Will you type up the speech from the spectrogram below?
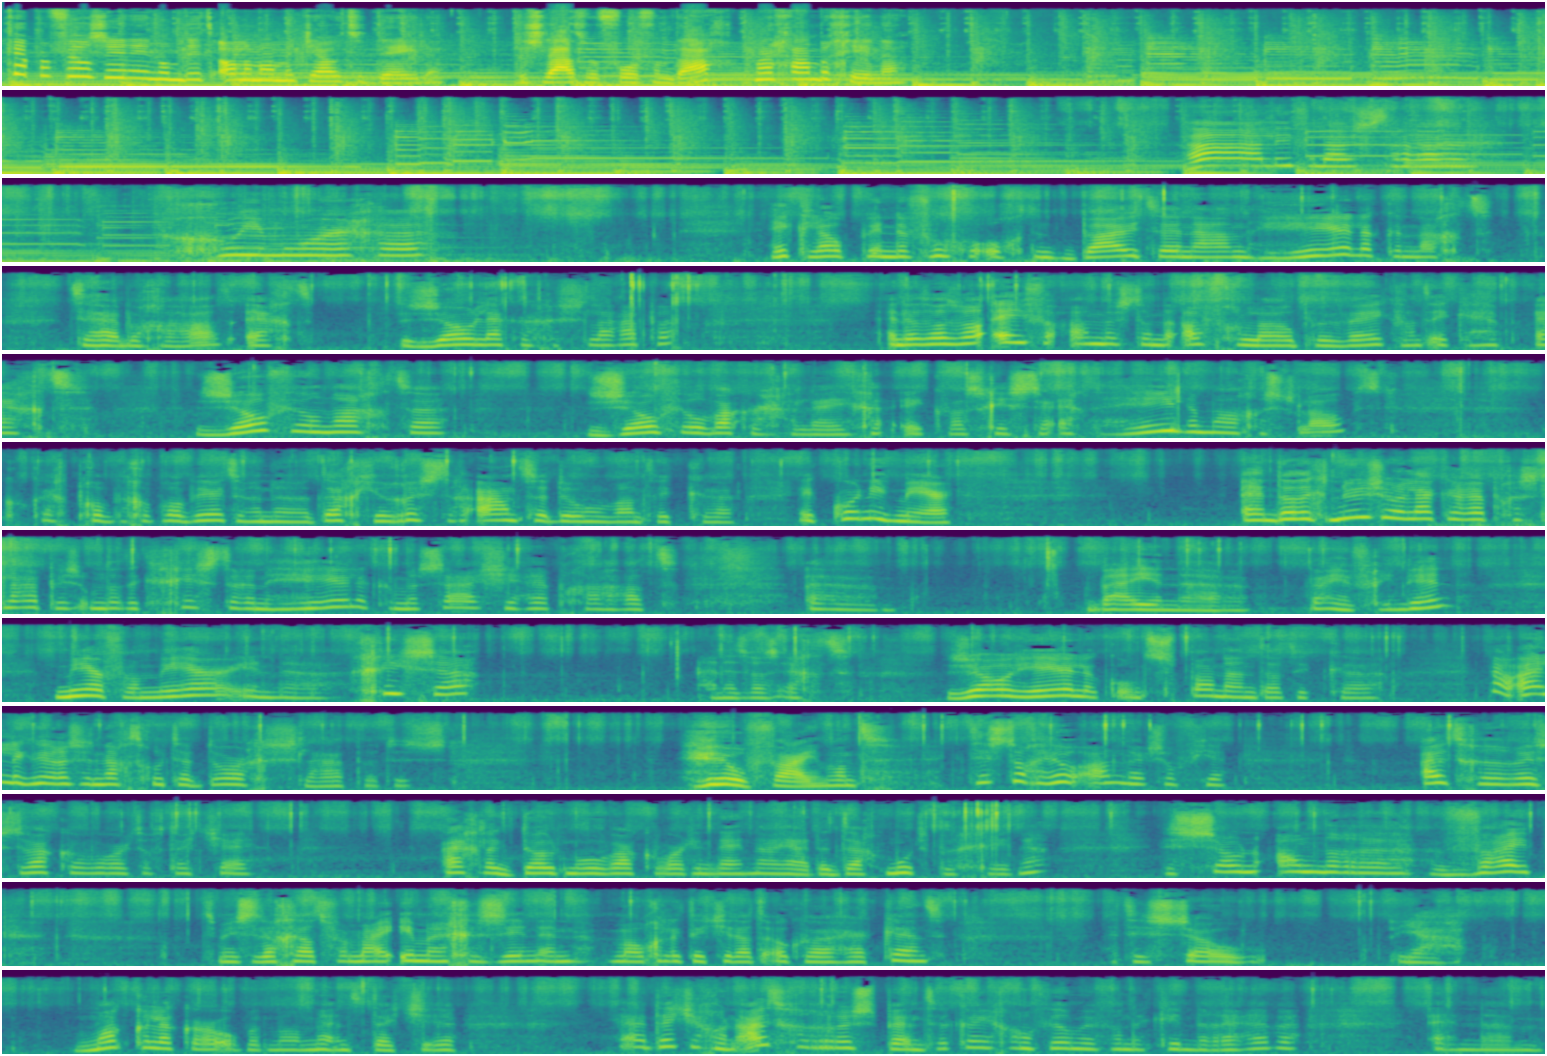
Ik heb er veel zin in om dit allemaal met jou te delen. Dus laten we voor vandaag maar gaan beginnen. Ha, lieve luisteraar. Goedemorgen. Ik loop in de vroege ochtend buiten na een heerlijke nacht te hebben gehad. Echt zo lekker geslapen. En dat was wel even anders dan de afgelopen week. Want ik heb echt zoveel nachten, zoveel wakker gelegen. Ik was gisteren echt helemaal gesloopt. Ik heb ook echt geprobeerd een eh, dagje rustig aan te doen. Want ik, uh, ik kon niet meer. En dat ik nu zo lekker heb geslapen is omdat ik gisteren een heerlijke massage heb gehad uh, bij, een, bij een vriendin. Meer van meer in Giezen. En het was echt zo heerlijk ontspannend dat ik nou, eindelijk weer eens een nacht goed heb doorgeslapen. Dus heel fijn, want het is toch heel anders of je uitgerust wakker wordt of dat je eigenlijk doodmoe wakker wordt en denkt, nou ja, de dag moet beginnen. Dus zo'n andere vibe. Tenminste, dat geldt voor mij in mijn gezin en mogelijk dat je dat ook wel herkent. Het is zo ja, makkelijker op het moment dat je, ja, dat je gewoon uitgerust bent. Dan kun je gewoon veel meer van de kinderen hebben. En um,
